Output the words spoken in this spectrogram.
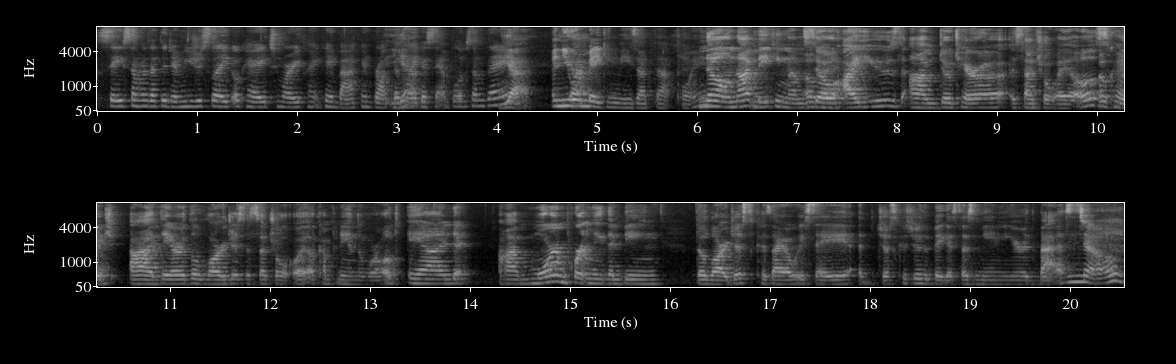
say someone's at the gym, you just like, okay, tomorrow you came back and brought them yeah. like a sample of something. Yeah. And you yeah. were making these at that point? No, not making them. Okay. So I use um, doTERRA essential oils, okay. which uh, they are the largest essential oil company in the world. And um, more importantly than being the largest, because I always say just because you're the biggest doesn't mean you're the best. No.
